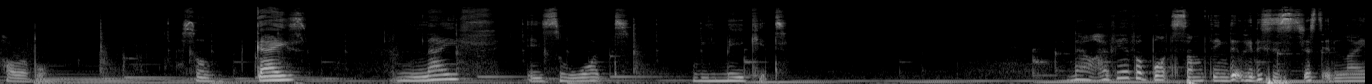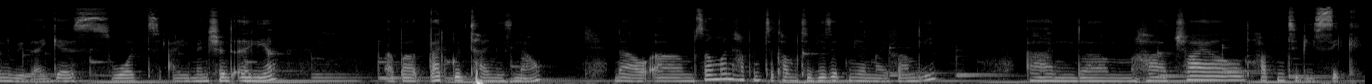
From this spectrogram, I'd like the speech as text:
horrible. So guys life is what we make it now, have you ever bought something? That, okay, this is just in line with, I guess, what I mentioned earlier about that good time is now. Now, um, someone happened to come to visit me and my family, and um, her child happened to be sick.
